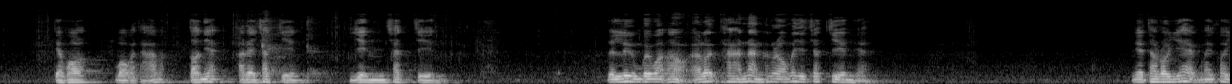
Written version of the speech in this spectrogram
ๆ แต่พอ บอกกระถามตอนเนี้ยอะไรชัดเจน เย็นชัดเจนแต่ลืมไปว่าอ้าวแล้วท่านั่งของเราไม่จะชัดเจนเนี่ยเนี่ยถ้าเราแยกไม่ค่อย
